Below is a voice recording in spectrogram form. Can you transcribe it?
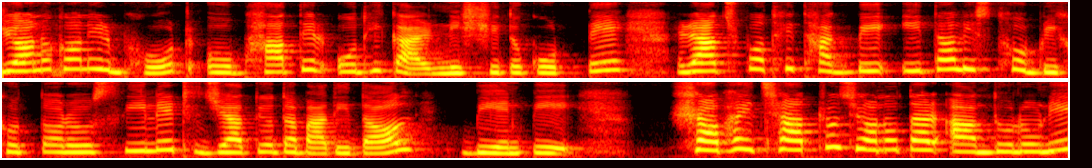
জনগণের ভোট ও ভাতের অধিকার নিশ্চিত করতে রাজপথে থাকবে ইতালিস্থ বৃহত্তর সিলেট জাতীয়তাবাদী দল বিএনপি। সভায় ছাত্র জনতার আন্দোলনে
